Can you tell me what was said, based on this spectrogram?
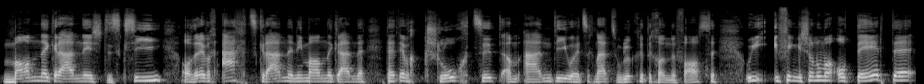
Mannengrennen ist das gewesen. Oder einfach echtes Grennen, nicht Mannengrennen. Der hat einfach geschluchzt am Ende und hat sich nicht zum Glück wieder können fassen Und ich, ich finde schon nur, auch dort,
